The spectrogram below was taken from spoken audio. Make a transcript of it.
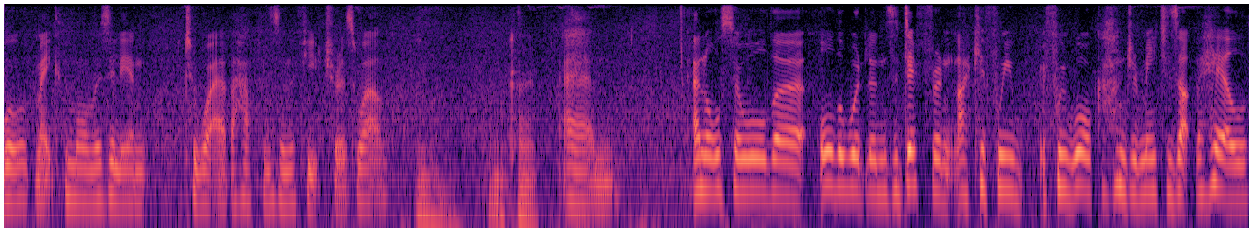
will make them more resilient to whatever happens in the future as well Okay. um, and also all the all the woodlands are different. Like if we if we walk 100 meters up the hill,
